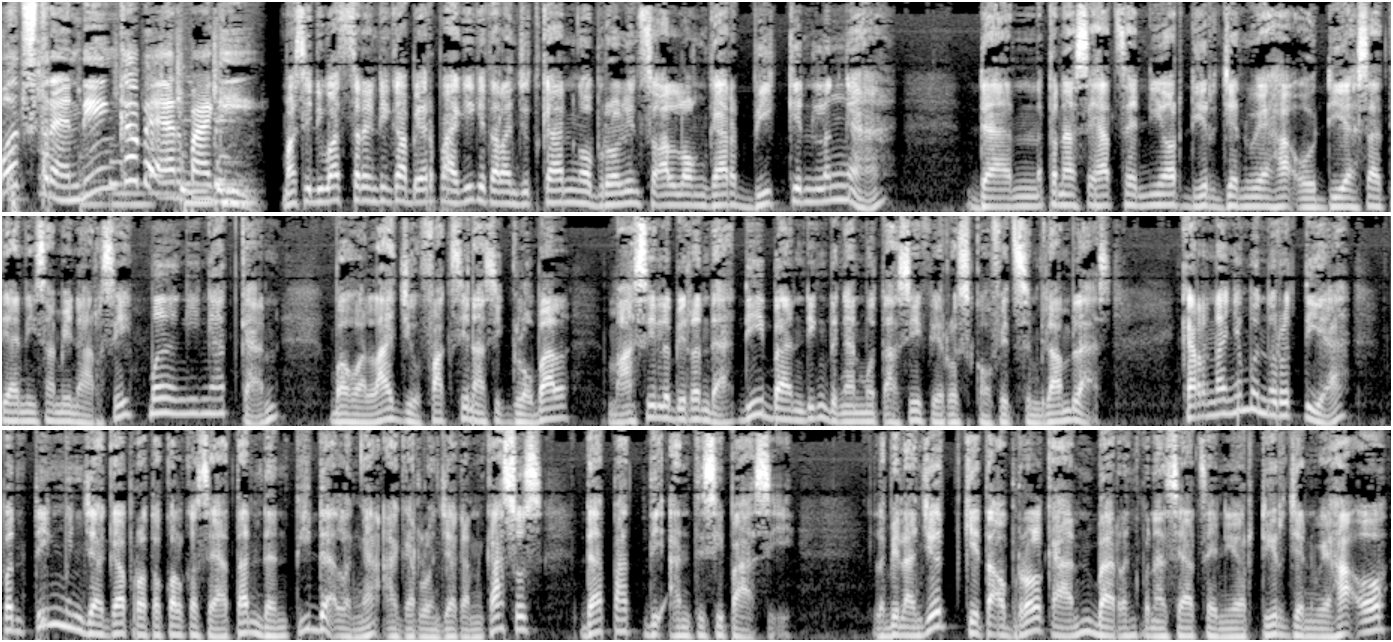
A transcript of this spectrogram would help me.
What's Trending KBR Pagi. Masih di What's Trending KBR Pagi kita lanjutkan ngobrolin soal longgar bikin lengah dan penasehat senior Dirjen WHO Dia Satyani Saminarsi mengingatkan bahwa laju vaksinasi global masih lebih rendah dibanding dengan mutasi virus COVID-19. Karenanya menurut dia, penting menjaga protokol kesehatan dan tidak lengah agar lonjakan kasus dapat diantisipasi. Lebih lanjut, kita obrolkan bareng penasehat senior Dirjen WHO,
